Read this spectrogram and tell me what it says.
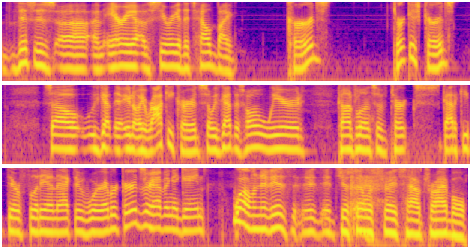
this is uh, an area of Syria that's held by Kurds, Turkish Kurds. So we've got the you know Iraqi Kurds. So we've got this whole weird confluence of Turks. Got to keep their foot in active wherever Kurds are having a gain. Well, and it is. It, it just illustrates how tribal,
